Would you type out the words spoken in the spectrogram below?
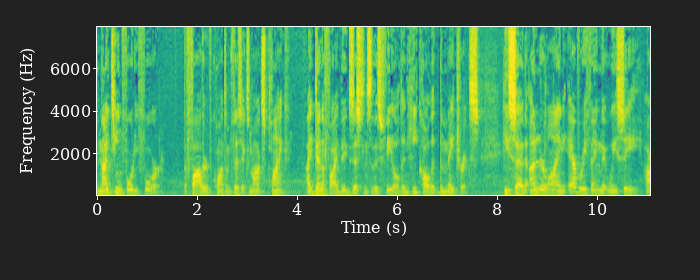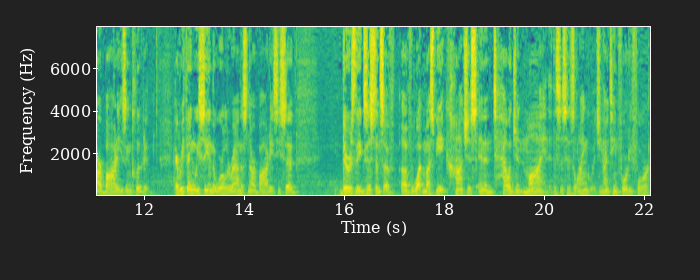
In 1944, the father of quantum physics, Max Planck, identified the existence of this field, and he called it the matrix. He said, underlying everything that we see, our bodies included, everything we see in the world around us in our bodies, he said, there is the existence of, of what must be a conscious and intelligent mind. This is his language in 1944.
